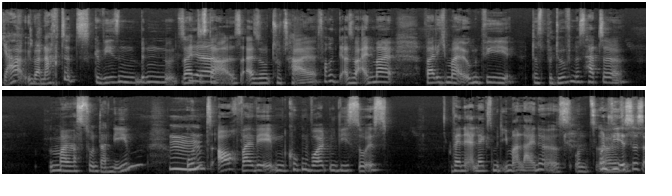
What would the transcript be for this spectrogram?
ja, übernachtet gewesen bin, seit es Ja. da ist. Also total verrückt. Also einmal, weil ich mal irgendwie das Bedürfnis hatte, mal was zu unternehmen. Mhm. Und auch, weil wir eben gucken wollten, wie es so ist, wenn Alex mit ihm alleine ist. Und, Und äh, wie sich- ist es?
